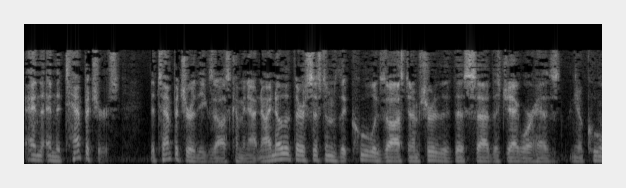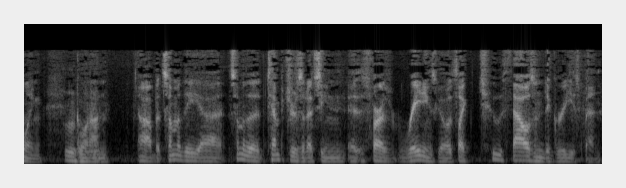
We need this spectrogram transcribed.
And and the temperatures, the temperature of the exhaust coming out. Now I know that there are systems that cool exhaust, and I'm sure that this uh, this Jaguar has you know cooling going on. Uh, but some of the uh, some of the temperatures that I've seen as far as ratings go, it's like 2,000 degrees, Ben.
